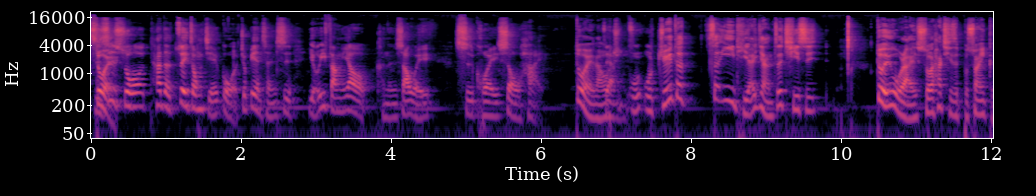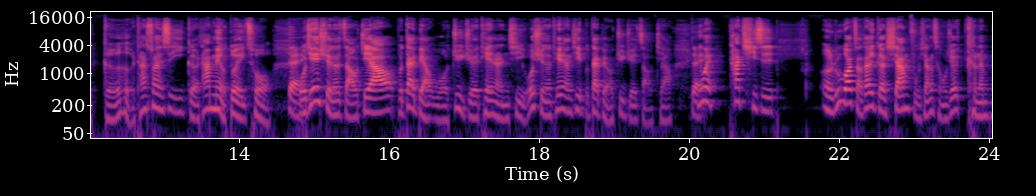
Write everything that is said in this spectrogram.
只是说它的最终结果就变成是有一方要可能稍微吃亏受害。对了，我我我觉得这议题来讲，这其实对于我来说，它其实不算一个隔阂，它算是一个，它没有对错。对，我今天选了早教，不代表我拒绝天然气；我选了天然气，不代表拒绝早教。对，因为它其实，呃，如果要找到一个相辅相成，我觉得可能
